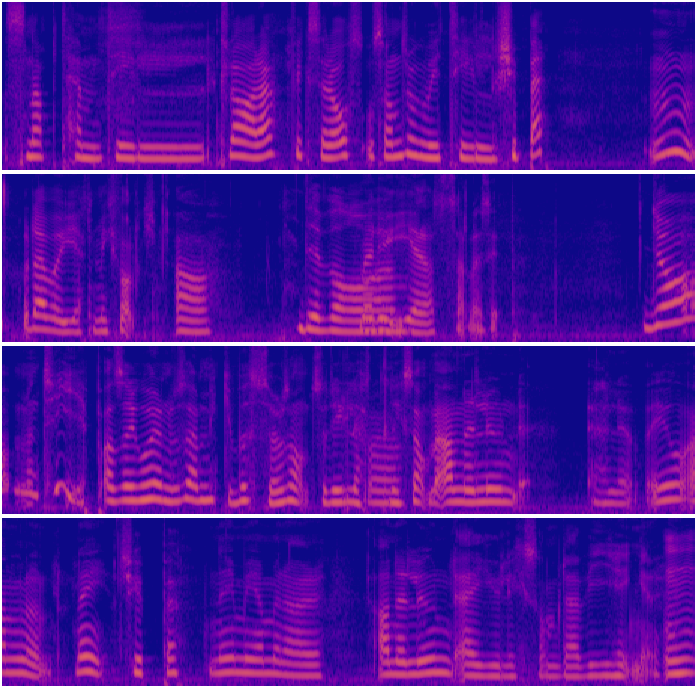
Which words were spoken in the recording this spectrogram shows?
snabbt hem till Klara, fixade oss och sen drog vi till Chippe. Mm. Och där var ju jättemycket folk. Ja, Det var... men det är ert ställe typ. Ja, men typ. Alltså det går ju ändå så här mycket bussar och sånt så det är lätt Ja. liksom. Men Annelund, eller jo Annelund, nej, Chippe. nej men jag menar Annelund är ju liksom där vi hänger. Mm,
